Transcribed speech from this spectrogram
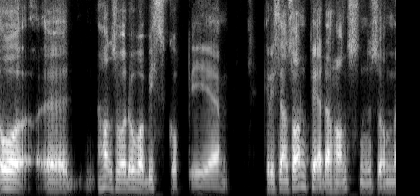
Og han som da var biskop i Kristiansand, Peder Hansen, som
